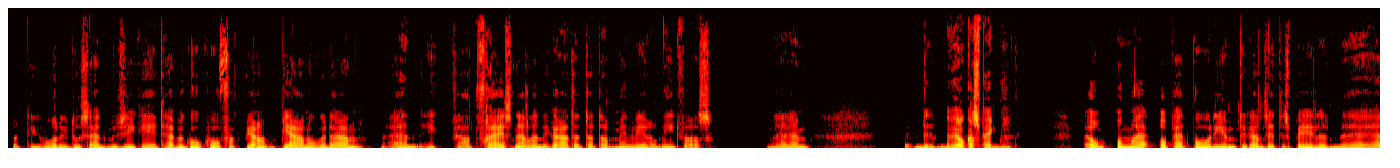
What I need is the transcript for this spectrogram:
wat tegenwoordig docent muziek heet, heb ik ook hoofdvak piano gedaan. En ik had vrij snel in de gaten dat dat mijn wereld niet was. Um, de, Welk aspect niet? Om, om op het podium te gaan zitten spelen. Uh,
